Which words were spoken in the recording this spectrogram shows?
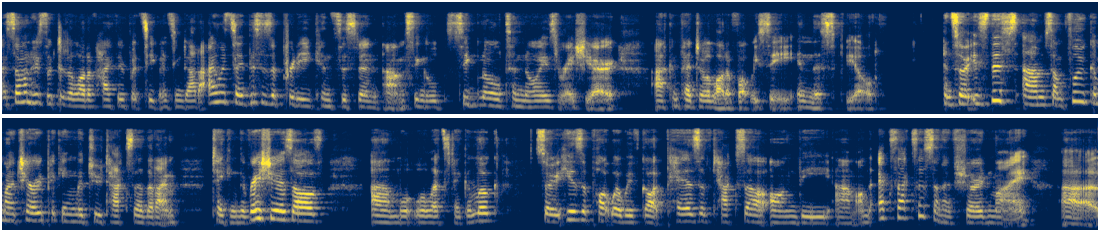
as someone who's looked at a lot of high throughput sequencing data, I would say this is a pretty consistent um, single signal to noise ratio uh, compared to a lot of what we see in this field. And so is this um, some fluke? Am I cherry picking the two taxa that I'm taking the ratios of? Um, well, well, let's take a look. So here's a plot where we've got pairs of taxa on the um, on the x-axis, and I've showed my uh,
